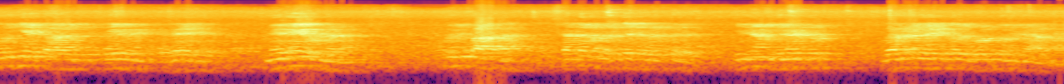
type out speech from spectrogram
குறுகிய காலத்தில் செய்ய வேண்டிய வேலைகள் நிறைய உள்ளன. குறிப்பாக சட்டமன்ற தேர்தலுக்கு இன்னும் இரண்டு வருடங்கள் இருப்பது போல் தோன்றினாலும்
